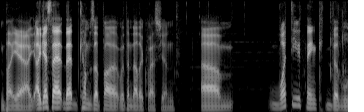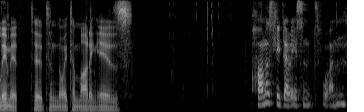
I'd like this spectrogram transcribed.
But yeah, I, I guess that that comes up uh, with another question. Um, what do you think the limit to to Noita modding is? Honestly, there isn't one.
